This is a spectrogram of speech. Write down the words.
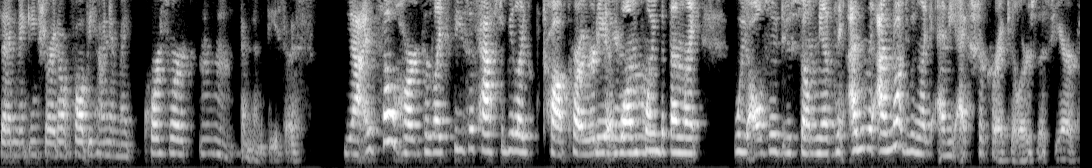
then making sure I don't fall behind in my coursework, Mm-hmm. and then thesis. Yeah, it's so hard because like thesis has to be like top priority at Yeah. one point, but then like we also do so many other things. I'm I'm not doing like any extracurriculars this year.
